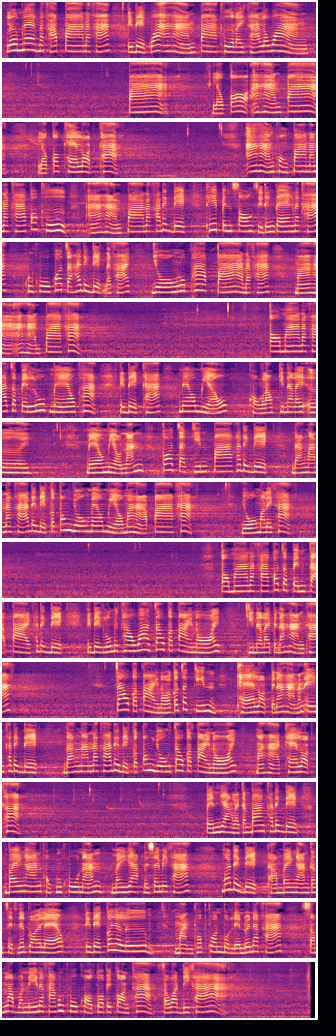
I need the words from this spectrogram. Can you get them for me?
เริ่มแรกนะคะปลานะคะ เด็กๆว่าอาหารปลาคืออะไรคะระหว่างปลาแล้วก็อาหารปลาแล้วก็แครอทค่ะ อาหารของปลานั้นนะคะก็คืออาหารปลานะคะ เด็กๆที่เป็นซองสีแดงๆนะคะ คุณครูก็จะให้เด็กๆนะคะ โยงรูปภาพปลานะคะ มาหาอาหารปลาค่ะต่อมานะคะจะเป็นรูปแมวค่ะ เด็กๆคะแมวเหมียวของเรากินอะไรเอ่ยแมวเหมียวนั้นก็จะกินปลาค่ะเด็กๆ ดังนั้นนะคะ เด็กๆก็ต้องโยงแมวเหมียวมาหาปลาค่ะ โยงมาเลยค่ะ ต่อมานะคะก็จะเป็นกระต่ายค่ะเด็กๆ เด็กๆรู้ไหมคะว่าเจ้ากระต่ายน้อย กินอะไรเป็นอาหารคะเจ้ากระต่ายน้อยก็จะกินแครอทเป็นอาหารนั่นเองค่ะเด็กๆ ดังนั้นนะคะ เด็กๆก็ต้องโยงเจ้ากระต่ายน้อย มาหาแครอทค่ะ เป็นอย่างไรกันบ้างคะเด็กๆ ใบงานของคุณครูนั้นไม่ยากเลยใช่ไหมคะเมื่อเด็กๆทำใบงานกันเสร็จเรียบร้อยแล้ว เด็กๆก็อย่าลืมหมั่นทบทวนบทเรียนด้วยนะคะ สำหรับวันนี้นะคะ คุณครูขอตัวไปก่อนค่ะ สวัสดีค่ะ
